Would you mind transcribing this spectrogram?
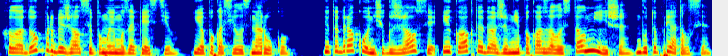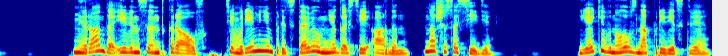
Холодок пробежался по моему запястью. Я покосилась на руку. Это дракончик сжался и как-то даже, мне показалось, стал меньше, будто прятался. Миранда и Винсент Крауф тем временем представил мне гостей Арден, наши соседи. Я кивнула в знак приветствия.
